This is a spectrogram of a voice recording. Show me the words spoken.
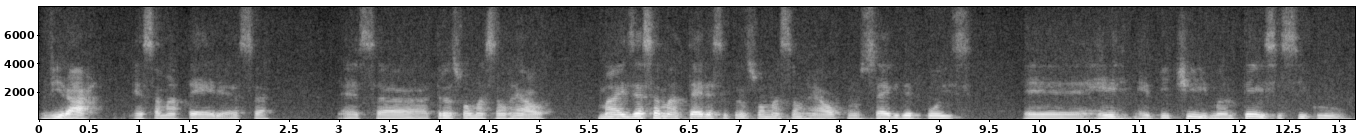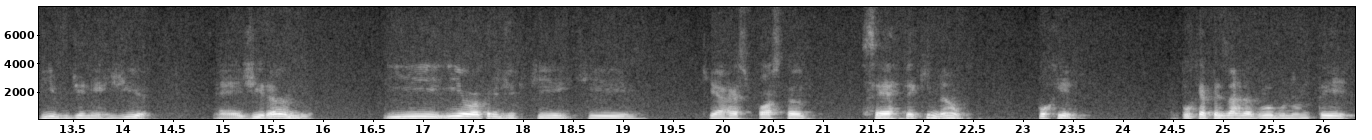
virar essa matéria, essa, essa transformação real. Mas essa matéria, essa transformação real, consegue depois é, re repetir, manter esse ciclo vivo de energia é, girando, e, e, eu acredito que, que, que a resposta certa é que não. Por quê? Porque apesar da Globo não ter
